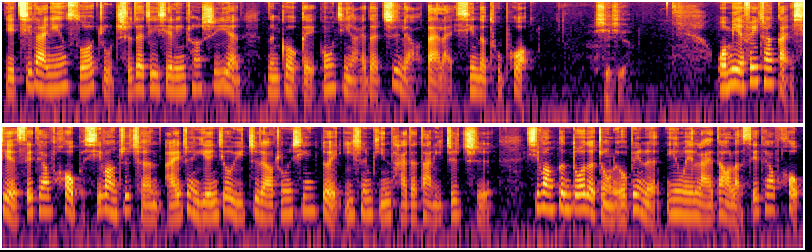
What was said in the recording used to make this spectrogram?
也期待您所主持的这些临床试验能够给宫颈癌的治疗带来新的突破。谢谢。我们也非常感谢 City of Hope 希望之城癌症研究与治疗中心对医生平台的大力支持，希望更多的肿瘤病人因为来到了 City of Hope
